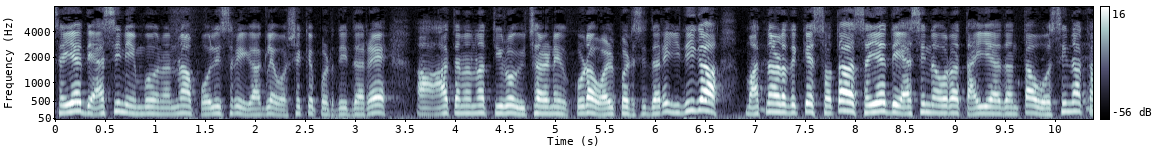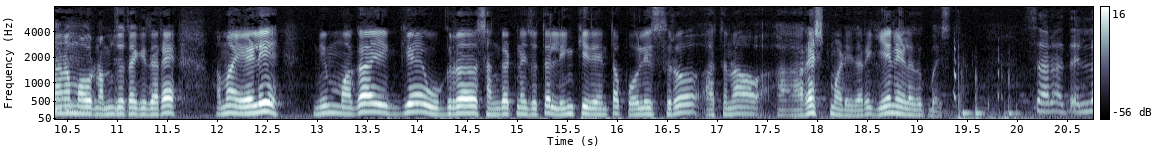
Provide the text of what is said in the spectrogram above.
ಸೈಯದ್ ಯಾಸಿನ್ ಎಂಬುವನನ್ನ ಪೊಲೀಸರು ಈಗಾಗಲೇ ವಶಕ್ಕೆ ಪಡೆದಿದ್ದಾರೆ. ಆತನನ್ನ ತೀರೋ ವಿಚಾರಣೆ ಕೂಡ ಒಳಪಡಿಸಿದ್ದಾರೆ. ಇದೀಗ ಮಾತನಾಡೋದಕ್ಕೆ ಸ್ವತಃ ಸೈಯದ್ ಯಾಸಿನ್ ಅವರ ತಾಯಿಯಾದಂಥ ವಸೀನಾ ಖಾನಮ್ ಅವರು ನಮ್ಮ ಜೊತೆಗಿದ್ದಾರೆ. ಅಮ್ಮ, ಹೇಳಿ ನಿಮ್ಮ ಮಗಿಗೆ ಉಗ್ರ ಸಂಘಟನೆ ಜೊತೆ ಲಿಂಕ್ ಇದೆ ಅಂತ ಪೊಲೀಸರು ಆತನ ಅರೆಸ್ಟ್ ಮಾಡಿದ್ದಾರೆ. ಏನು ಹೇಳೋದಕ್ಕೆ ಬಯಸ್ತಾರೆ? ಸರ್, ಅದೆಲ್ಲ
